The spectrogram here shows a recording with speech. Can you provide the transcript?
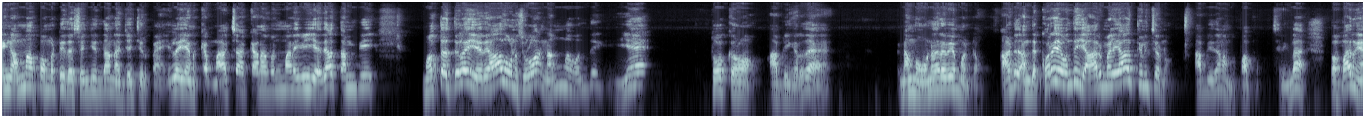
எங்கள் அம்மா அப்பா மட்டும் இதை செஞ்சிருந்தா நான் ஜெயிச்சிருப்பேன். இல்லை எனக்கு மாச்சா கணவன் மனைவி எதாவது தம்பி மொத்தத்தில் எதையாவது ஒன்று சொல்லுவோம் நம்ம வந்து ஏன் தோக்குறோம் அப்படிங்கிறத நம்ம உணரவே மாட்டோம். அது அந்த குறையை வந்து யார் மேலேயாவது திணிச்சிடணும். அப்படிதான் நம்ம பார்ப்போம். சரிங்களா? இப்போ பாருங்க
